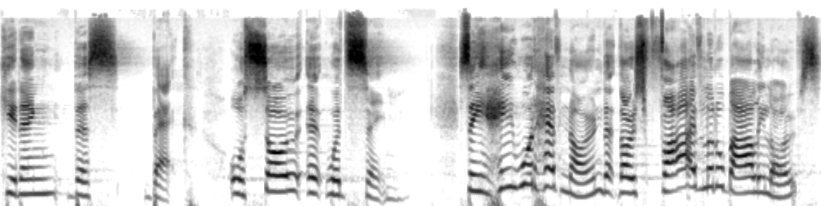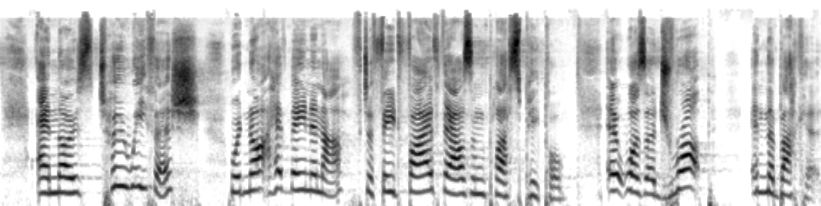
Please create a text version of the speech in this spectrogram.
getting this back, or so it would seem. See, he would have known that those five little barley loaves and those two wee fish would not have been enough to feed 5,000 plus people. It was a drop in the bucket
